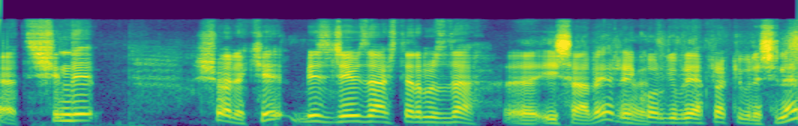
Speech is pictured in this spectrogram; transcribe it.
Evet. Şimdi şöyle ki biz ceviz ağaçlarımızda e, İsa Bey rekor gübre yaprak gübresini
